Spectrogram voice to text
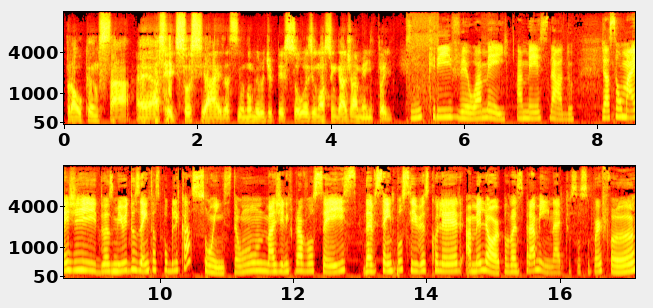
para alcançar é, as redes sociais, assim, o número de pessoas e o nosso engajamento aí. Incrível, amei, amei esse dado. Já são mais de 2.200 publicações, então imagine que para vocês deve ser impossível escolher a melhor, pelo menos para mim, né? Porque eu sou super fã,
